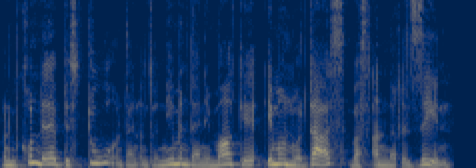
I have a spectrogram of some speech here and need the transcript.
Und im Grunde bist du und dein Unternehmen, deine Marke immer nur das, was andere sehen.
